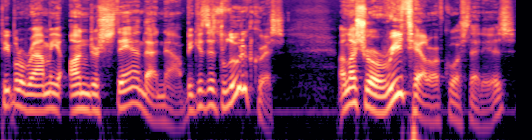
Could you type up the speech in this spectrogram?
people around me understand that now because it's ludicrous. Unless you're a retailer, of course, that is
